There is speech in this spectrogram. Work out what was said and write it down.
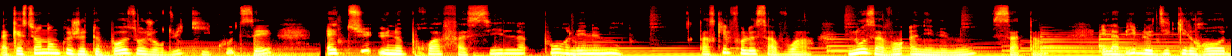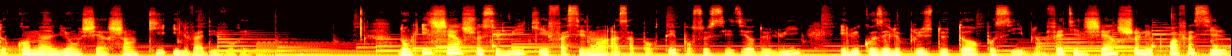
La question donc que je te pose aujourd'hui qui écoute, c'est es-tu une proie facile pour l'ennemi? Parce qu'il faut le savoir, nous avons un ennemi, Satan, et la Bible dit qu'il rôde comme un lion cherchant qui il va dévorer. Donc il cherche celui qui est facilement à sa portée pour se saisir de lui et lui causer le plus de tort possible. En fait, il cherche les proies faciles.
